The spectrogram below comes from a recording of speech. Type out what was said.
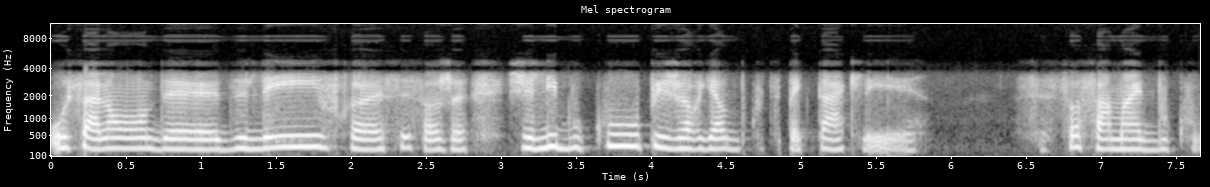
au salon de, du livre. Euh, c'est ça, je, lis beaucoup, puis je regarde beaucoup de spectacles et c'est ça, ça m'aide beaucoup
